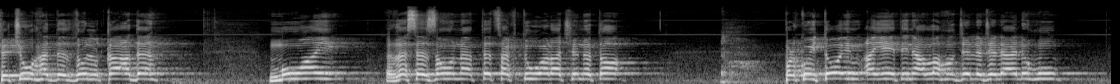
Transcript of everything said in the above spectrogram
që quhet dhul kade, muaj dhe sezona të caktuara që në to përkujtojmë ajetin e Allahut xhelle xhelaluhu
